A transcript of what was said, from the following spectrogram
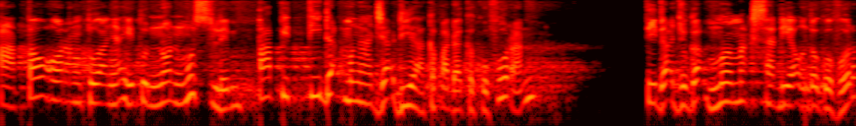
atau orang tuanya itu non muslim tapi tidak mengajak dia kepada kekufuran, tidak juga memaksa dia untuk kufur,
